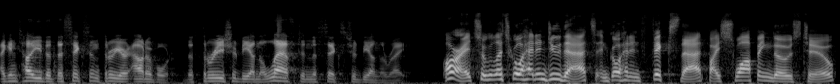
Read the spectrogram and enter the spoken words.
I can tell you that the 6 and 3 are out of order. The 3 should be on the left and the 6 should be on the right. All right, so let's go ahead and do that and go ahead and fix that by swapping those two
